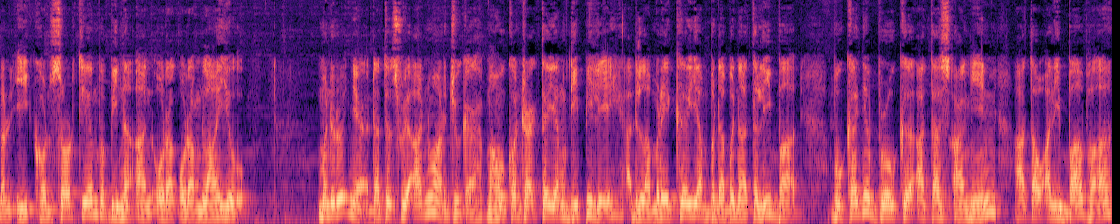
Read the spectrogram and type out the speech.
melalui konsortium pembinaan orang-orang Melayu. Menurutnya, Datuk Seri Anwar juga mahu kontraktor yang dipilih adalah mereka yang benar-benar terlibat, bukannya broker atas angin atau Alibaba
